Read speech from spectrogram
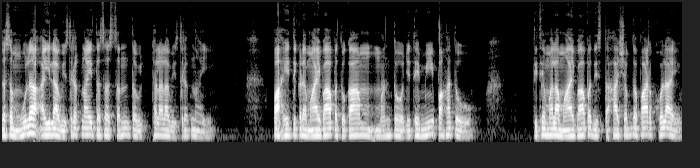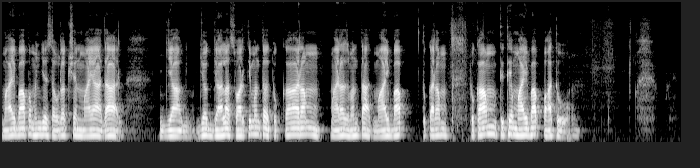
जसं मुलं आईला विसरत नाही तसं संत विठ्ठलाला विसरत नाही. पाहे तिकडं मायबाप तुकाम म्हणतो जिथे मी पाहतो. तिथे मला मायबाप दिसतं हा शब्द फार खोला आहे मायबाप म्हणजे संरक्षण माया आधार ज्या जग ज्याला स्वार्थी म्हणतं तुकाराम महाराज म्हणतात मायबाप तुकाराम तुकाम तिथे मायबाप पाहतो.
